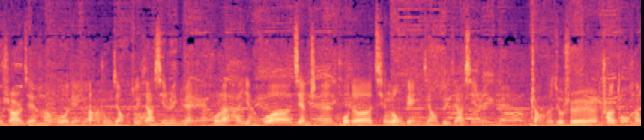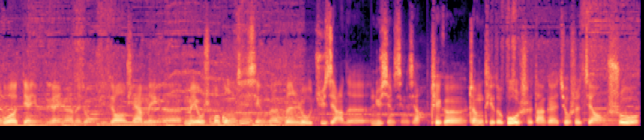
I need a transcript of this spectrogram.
五十二届韩国电影大钟奖的最佳新人女演员。后来还演过《奸臣》，获得青龙电影奖最佳新人女演员，长得就是传统韩国。国电影女演员那种比较甜美的、没有什么攻击性的、温柔居家的女性形象。这个整体的故事大概就是讲述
